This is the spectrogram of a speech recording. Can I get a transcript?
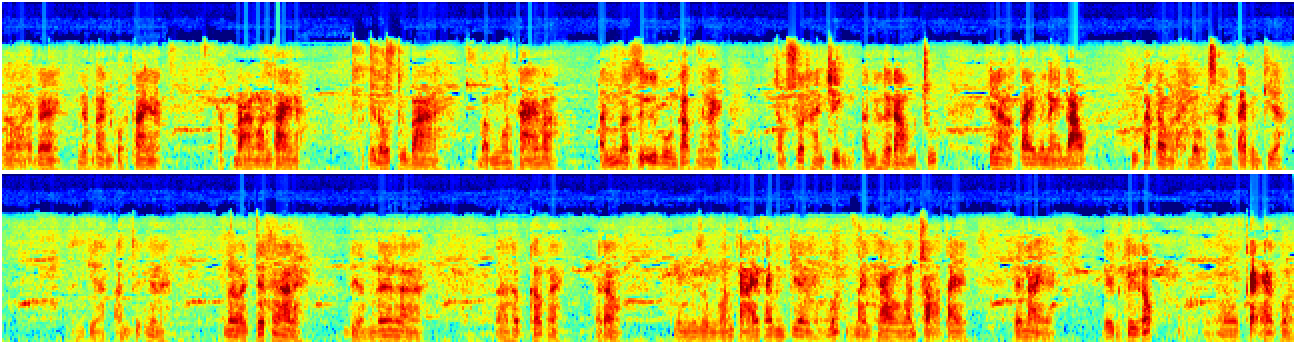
rồi đây lớp gần cổ tay này đặt ba ngón tay này cái đốt thứ ba này bấm ngón cái vào ấn và giữ vuông góc như này. Trong suốt hành trình ấn hơi đau một chút khi nào tay bên này đau thì bắt đầu lại đổi sang tay bên kia anh kia ấn giữ như này. Rồi tiếp theo này điểm đây là, là hợp cốc này. Bắt đầu mình dùng ngón cái tay bên kia này vuốt men theo ngón trỏ tay bên này này. Đến cái góc ờ, kẽ của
